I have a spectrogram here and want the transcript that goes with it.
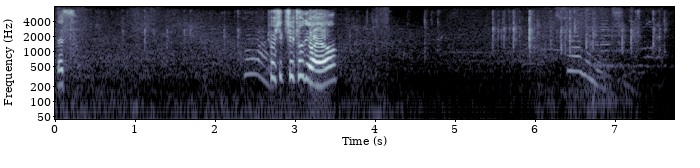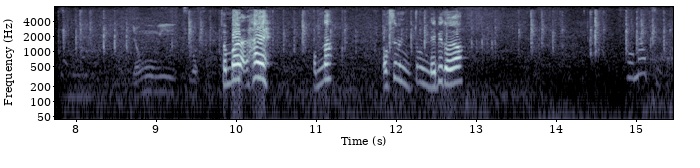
됐어. 표식 7초 뒤 와요. 영웅이 죽었습니다. 전발, 하해. 없나? 없으면 좀 내비둬요. 꼬마지.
